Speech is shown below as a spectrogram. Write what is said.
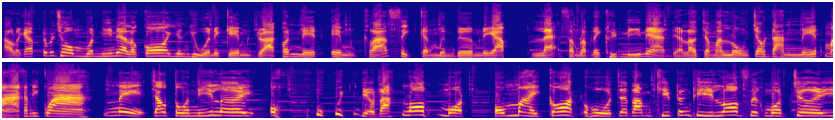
เอาละครับท่านผู้ชมวันนี้เนี่ยเราก็ยังอยู่ในเกม Dragon Net M Classic กันเหมือนเดิมนะครับ และสำหรับในคลิปนี้เนี่ย เดี๋ยวเราจะมาลงเจ้าดันเนตหมากันดีกว่า นี่เจ้าตัวนี้เลย โอ้โหเดี๋ยวนะรอบหมดโอ้ไม่กอดโหจะทำคลิปทั้งทีรอบศึกหมดเฉย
